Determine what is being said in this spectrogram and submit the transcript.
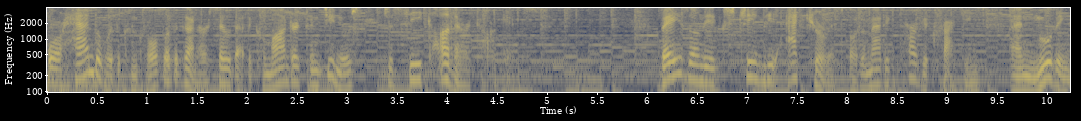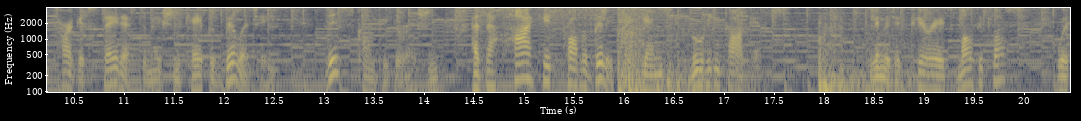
or hand over the control to the gunner so that the commander continues to seek other targets. Based on the extremely accurate automatic target tracking and moving target state estimation capability, this configuration has a high hit probability against moving targets. Limited period multiplus with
